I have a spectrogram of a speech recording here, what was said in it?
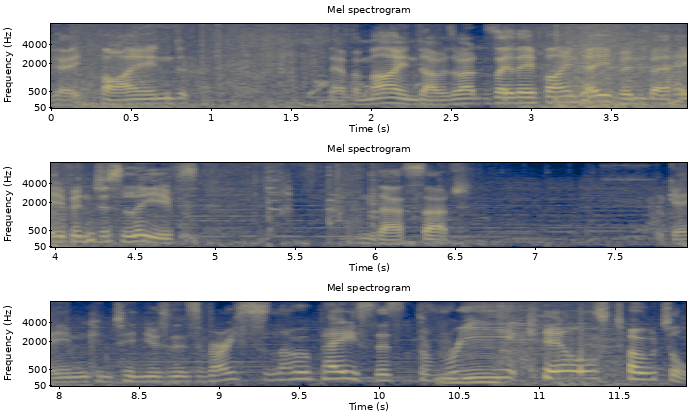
they find... Never mind, I was about to say they find Haven, but Haven just leaves. And as such, the game continues, and it's a very slow pace. There's 3 mm kills total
